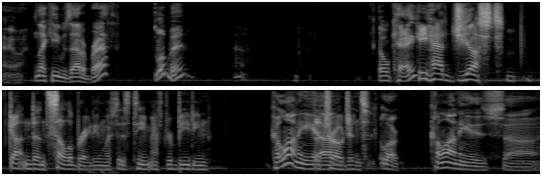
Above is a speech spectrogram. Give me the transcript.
Anyway. Like he was out of breath? A little bit. Yeah. Okay. He had just gotten done celebrating with his team after beating Kalani the uh, Trojans. Look, Kalani is uh,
